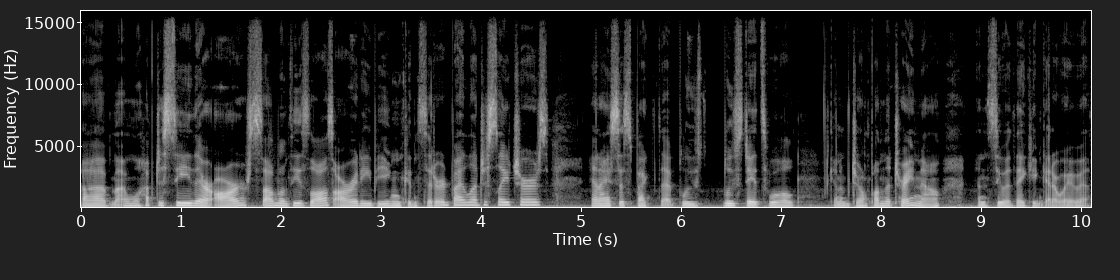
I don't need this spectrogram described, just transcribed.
um, and we'll have to see. There are some of these laws already being considered by legislatures, and I suspect that blue blue states will kind of jump on the train now and see what they can get away with.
